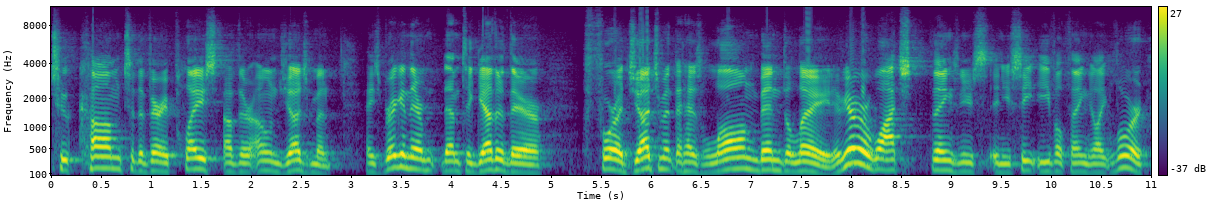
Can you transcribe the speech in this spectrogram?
to come to the very place of their own judgment. He's bringing them, them together there for a judgment that has long been delayed. Have you ever watched things and you, and you see evil things? You're like, Lord,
